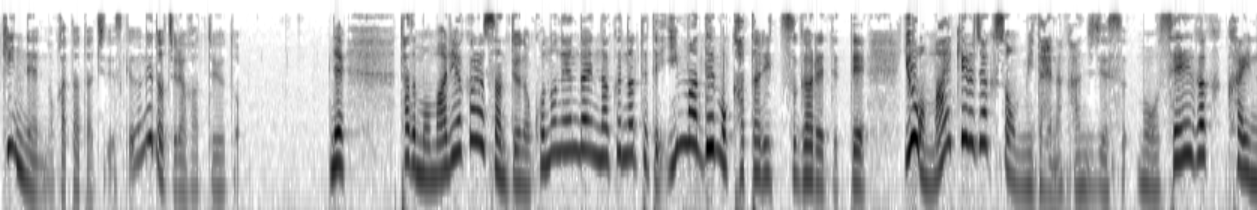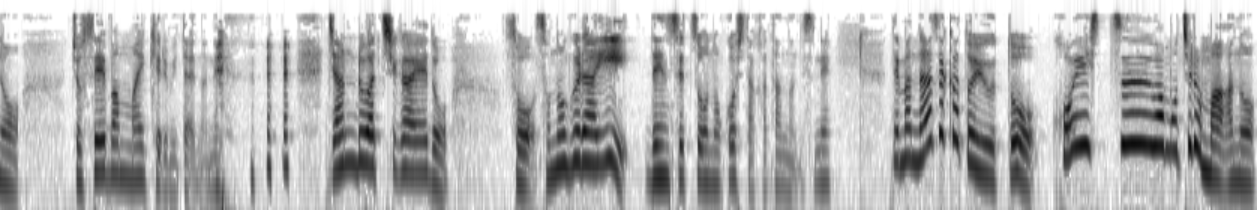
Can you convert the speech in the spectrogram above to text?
近年の方たちですけどね、どちらかというと。で、ただもうマリア・カラスさんっていうのはこの年代に亡くなってて、今でも語り継がれてて、要はマイケル・ジャクソンみたいな感じです。もう声楽界の女性版マイケルみたいなね。ジャンルは違えど、そう、そのぐらい伝説を残した方なんですね。で、まあなぜかというと、声質はもちろん、まああの、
